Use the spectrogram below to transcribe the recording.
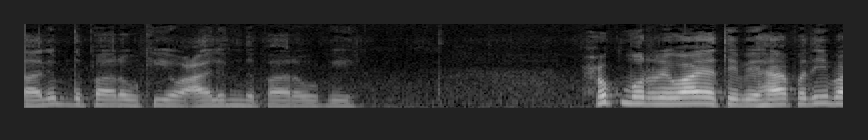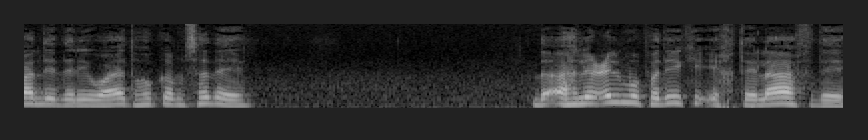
طالب د پاره وکي یو عالم د پاره وکي حکم الروايه بها په دې باندې د روایت حکم څه دی د اهل علم په دې کې اختلاف دی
